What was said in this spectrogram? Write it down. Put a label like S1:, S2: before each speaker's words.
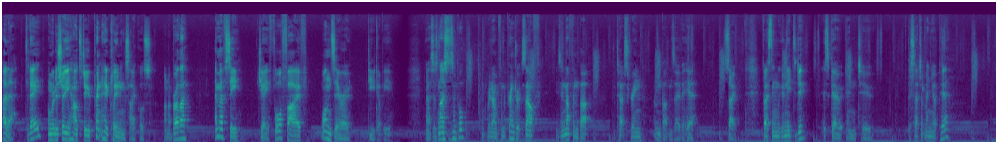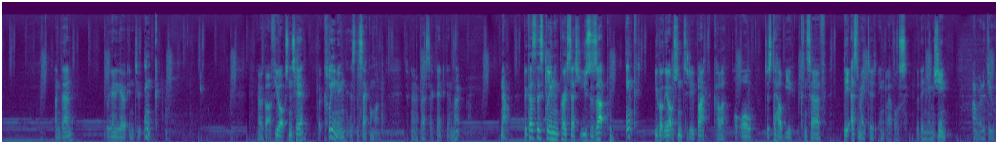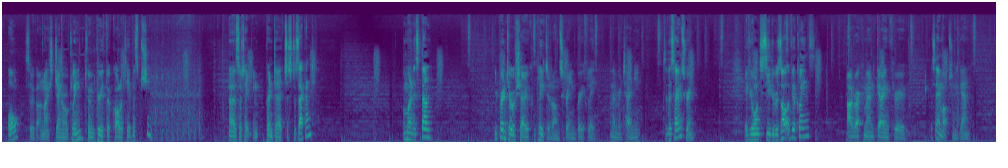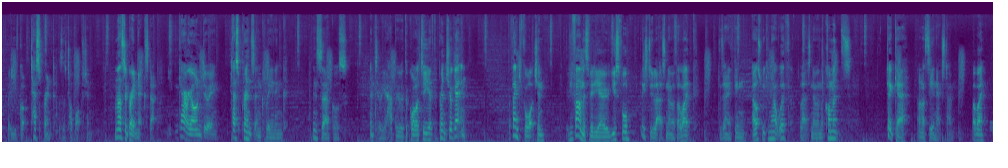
S1: Hi there. Today I'm going to show you how to do printhead cleaning cycles on a Brother MFC J4510DW. Now this is nice and simple. It can be done from the printer itself using nothing but the touchscreen and buttons over here. So, first thing we're going to need to do is go into the setup menu up here and then we're going to go into ink. Now we've got a few options here, but cleaning is the second one. So I'm going to press OK to get that. Now, because this cleaning process uses up ink, you've got the option to do black, colour or all, just to help you conserve the estimated ink levels within your machine. I'm going to do all, so we've got a nice general clean to improve the quality of this machine. Now this will take your printer just a second. And when it's done, your printer will show completed on screen briefly and then return you to this home screen. If you want to see the result of your cleans, I would recommend going through the same option again but you've got test print as a top option. And that's a great next step. You can carry on doing test prints and cleaning in circles until you're happy with the quality of the prints you're getting. But thank you for watching. If you found this video useful, please do let us know with a like. If there's anything else we can help with, let us know in the comments. Take care, and I'll see you next time. Bye bye.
